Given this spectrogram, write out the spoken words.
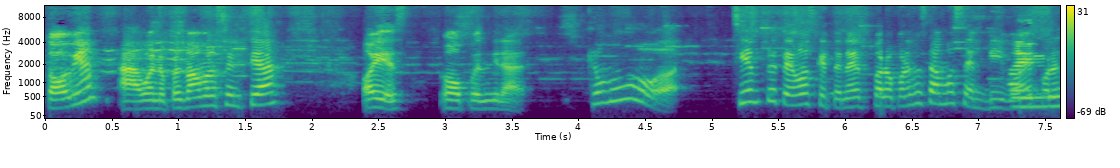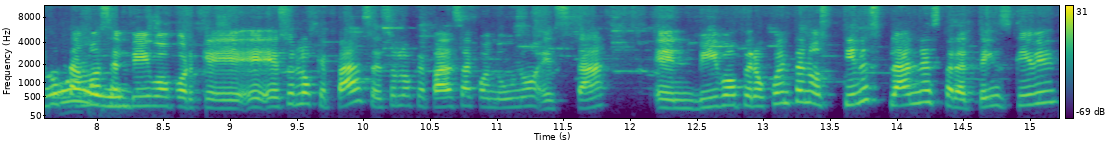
¿Todo bien? Ah, bueno, pues vámonos, Cintia. Oye, oh, pues mira, ¿cómo siempre tenemos que tener, pero por eso estamos en vivo, ¿eh? Por eso estamos en vivo, porque eh, eso es lo que pasa, eso es lo que pasa cuando uno está en vivo. Pero cuéntanos, ¿tienes planes para Thanksgiving?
